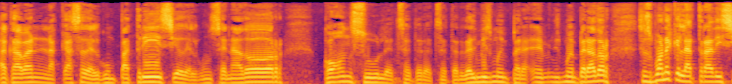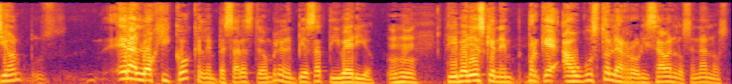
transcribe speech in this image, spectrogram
acaban en la casa de algún patricio, de algún senador, cónsul, etcétera, etcétera, del mismo, impera- el mismo emperador. Se supone que la tradición, pues, era lógico que le empezara este hombre, le empieza Tiberio. Tiberio es quien, em- porque a Augusto le horrorizaban los enanos.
